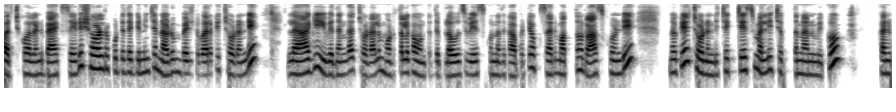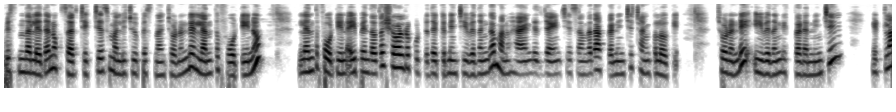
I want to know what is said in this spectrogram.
పరుచుకోవాలండి. బ్యాక్ సైడ్ షోల్డర్ కుట్టు దగ్గర నుంచి నడుం బెల్ట్ వరకు చూడండి. లాగి ఈ విధంగా చూడాలి. ముడతలుగా ఉంటుంది బ్లౌజ్ వేసుకున్నది కాబట్టి ఒకసారి మొత్తం రాసుకోండి. ఓకే. చూడండి. చెక్ చేసి మళ్ళీ చెప్తున్నాను మీకు. కనిపిస్తుందా లేదా అని ఒకసారి చెక్ చేసి మళ్ళీ చూపిస్తున్నాను చూడండి. లెంత్ ఫోర్టీన్. లెంత్ ఫోర్టీన్ అయిపోయిన తర్వాత షోల్డర్ కుట్టు దగ్గర నుంచి ఈ విధంగా మనం హ్యాండ్ జాయింట్ చేసాం కదా! అక్కడి నుంచి చంకలోకి. చూడండి. ఈ విధంగా ఇక్కడ నుంచి ఇట్లా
